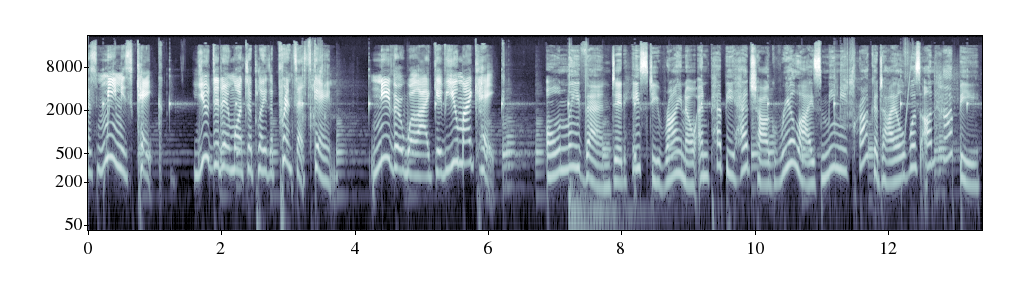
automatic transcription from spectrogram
Princess Mimi's cake. You didn't want to play the princess game. Neither will I give you my cake. Only then did Hasty Rhino and Peppy Hedgehog realize Mimi Crocodile was unhappy.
